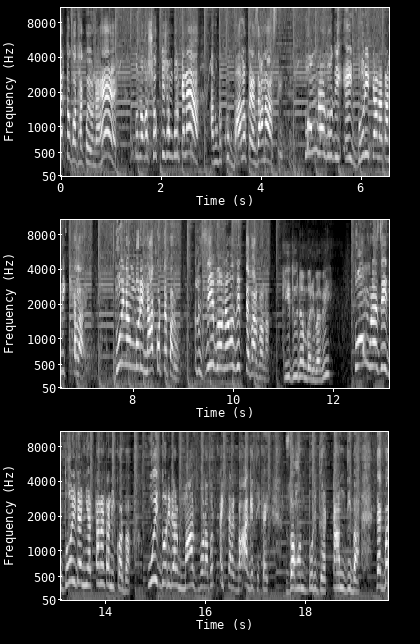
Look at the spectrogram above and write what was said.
এত কথা কইও না হ্যাঁ? তোমাকে শক্তি সম্পর্কে না আমাকে খুব ভালো করে জানা আছে। তোমরা যদি এই দড়ি টানাটানি খেলায় দুই নম্বরই না করতে পারো তাহলে জীবনেও জিততে পারবা না। কি দুই নাম্বারই ভাবি? তোমরা যে দড়িটা নিয়ে টানাটানি করবা ওই দড়িটার মাছ বরাবর কাইতে রাখবা আগে থেকে যখন দড়ি ধরে টান দিবা দেখবা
